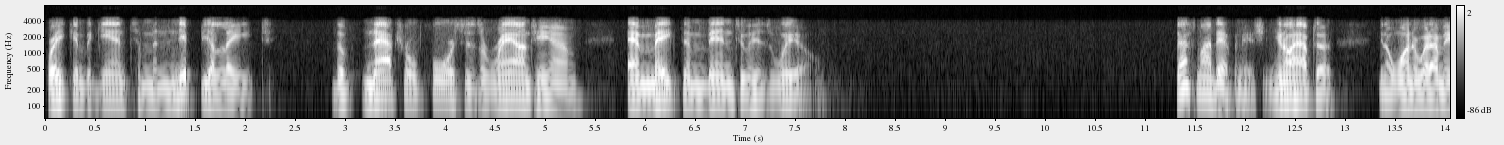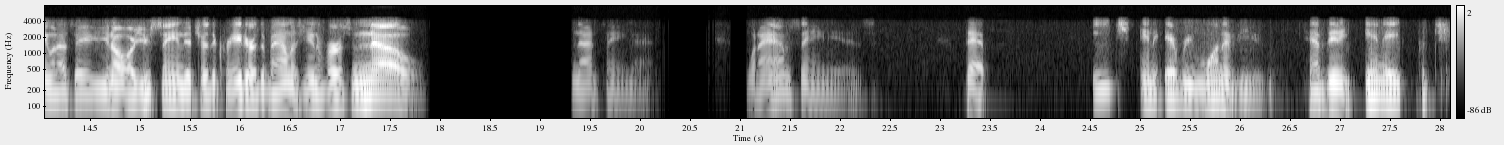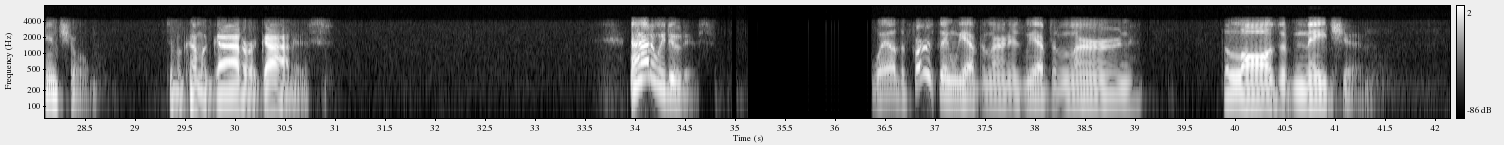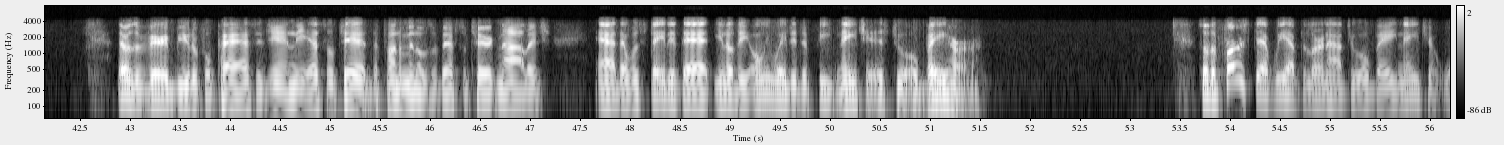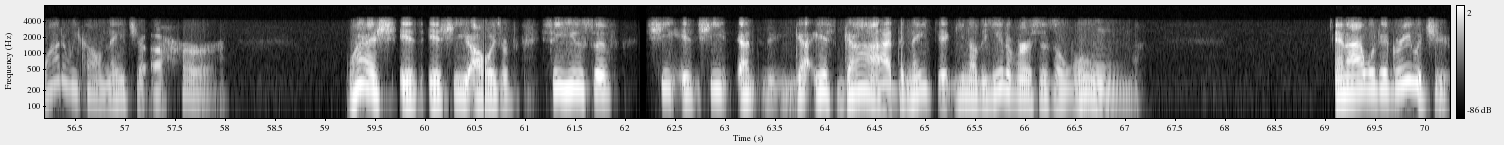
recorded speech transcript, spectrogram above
where he can begin to manipulate the natural forces around him and make them bend to his will. That's my definition. You don't have to, you know, wonder what I mean when I say, you know, are you saying that you're the creator of the boundless universe? No. Not saying that. What I am saying is that each and every one of you have the innate potential to become a god or a goddess. Now, how do we do this? Well, the first thing we have to learn is we have to learn the laws of nature. There was a very beautiful passage in the esoteric, the fundamentals of esoteric knowledge, uh, that was stated that you know the only way to defeat nature is to obey her. So the first step we have to learn how to obey nature. Why do we call nature a her? Why is she, is, is she always refer- see Yusuf? She is she. Uh, it's God. The nature. You know, the universe is a womb, and I would agree with you.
